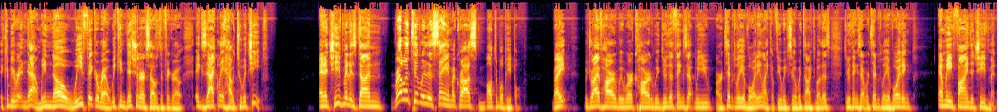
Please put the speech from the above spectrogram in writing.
It can be written down. We know, we figure out, we condition ourselves to figure out exactly how to achieve. And achievement is done relatively the same across multiple people, right? We drive hard, we work hard, we do the things that we are typically avoiding. Like a few weeks ago, we talked about this do things that we're typically avoiding and we find achievement.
